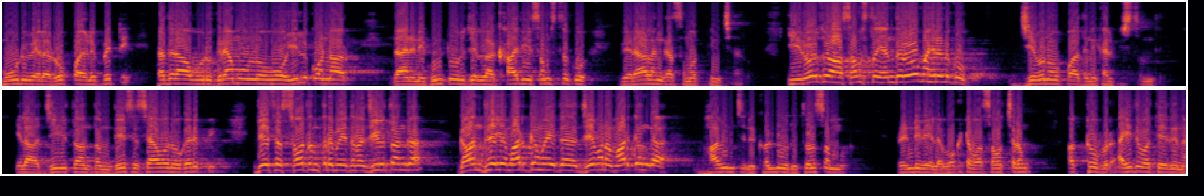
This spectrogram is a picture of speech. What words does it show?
మూడు వేల రూపాయలు పెట్టి పెదరావూరు గ్రామంలో ఓ ఇల్లు కొన్నారు. దానిని గుంటూరు జిల్లా ఖాదీ సంస్థకు విరాళంగా సమర్పించారు. ఈ రోజు ఆ సంస్థ ఎందరో మహిళలకు జీవనోపాధిని కల్పిస్తుంది. ఇలా జీవితాంతం దేశ సేవలు గడిపి దేశ స్వాతంత్రమే తన జీవితంగా గాంధేయ మార్గమైన జీవన మార్గంగా భావించిన కల్లూరు తులసమ్మ రెండు వేల ఒకటవ సంవత్సరం అక్టోబర్ ఐదవ తేదీన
